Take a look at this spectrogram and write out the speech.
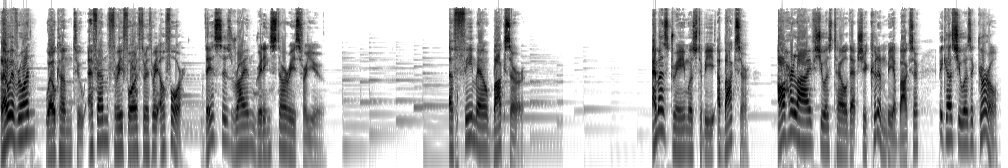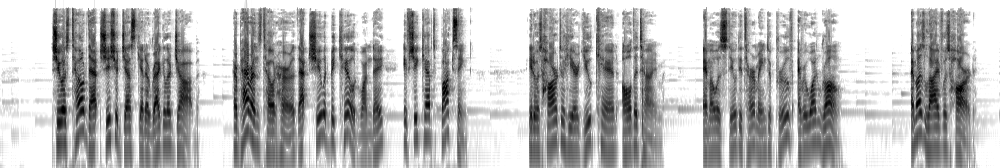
Hello everyone, welcome to FM 343304. This is Ryan reading stories for you. A female boxer. Emma's dream was to be a boxer. All her life, she was told that she couldn't be a boxer because she was a girl. She was told that she should just get a regular job. Her parents told her that she would be killed one day if she kept boxing. It was hard to hear you can't all the time. Emma was still determined to prove everyone wrong. Emma's life was hard.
